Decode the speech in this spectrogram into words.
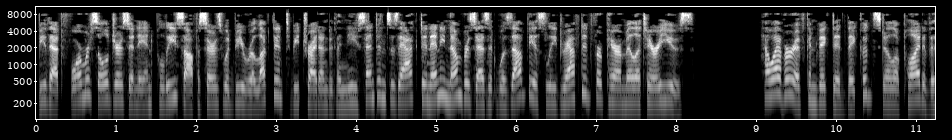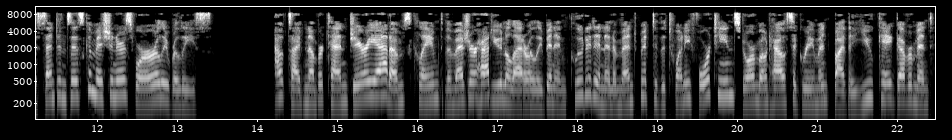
be that former soldiers and, and police officers would be reluctant to be tried under the Knee Sentences Act in any numbers as it was obviously drafted for paramilitary use. However if convicted they could still apply to the sentences commissioners for early release. Outside number 10 Gerry Adams claimed the measure had unilaterally been included in an amendment to the 2014 Stormont House Agreement by the UK government.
